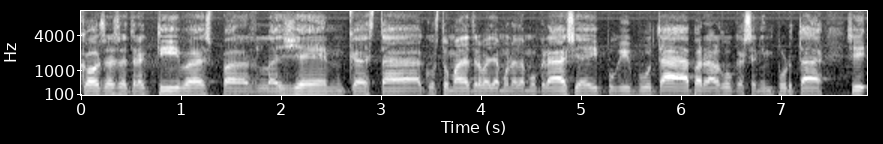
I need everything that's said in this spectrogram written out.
coses atractives per la gent que està acostumada a treballar en una democràcia i pugui votar per algo que sent important. O sigui,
